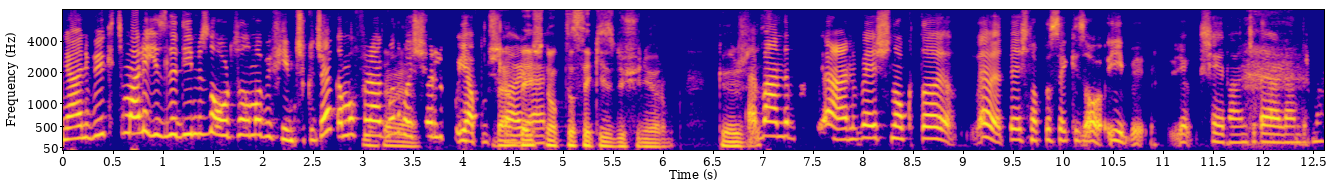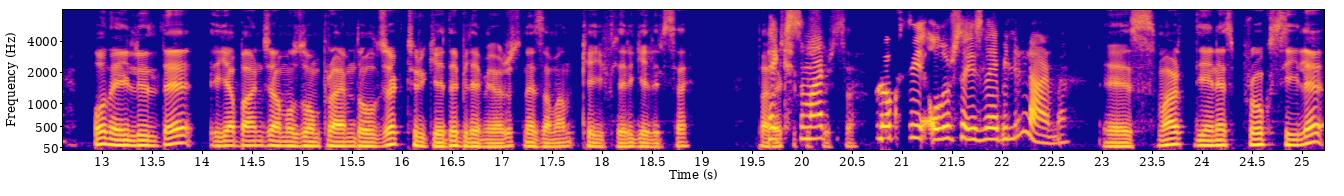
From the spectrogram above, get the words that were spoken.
Yani büyük ihtimalle izlediğimizde ortalama bir film çıkacak ama fragmanı Muhtemelen. başarılı yapmışlar Ben yani. 5.8 düşünüyorum. Göreceğiz. Ben de yani 5 nokta evet 5.8 o iyi bir şey bence değerlendirme. 10 Eylül'de yabancı Amazon Prime'da olacak. Türkiye'de bilemiyoruz ne zaman keyifleri gelirse. Para Peki, Smart- çıkışırsa. Proxy olursa izleyebilirler mi? Ee, Smart DNS Proxy ile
